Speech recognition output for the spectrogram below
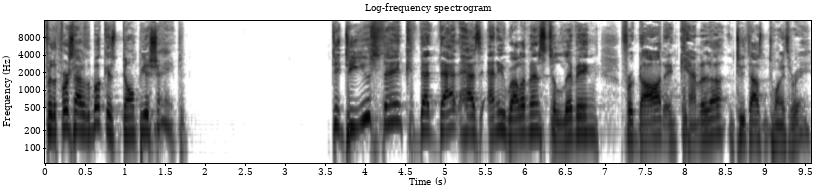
for the first half of the book is don't be ashamed. Do, do you think that that has any relevance to living for God in Canada in 2023?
